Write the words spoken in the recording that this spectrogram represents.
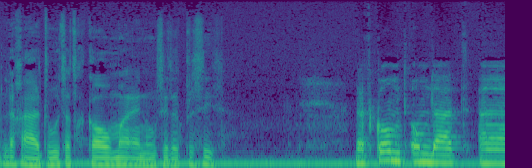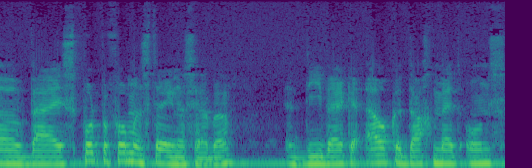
Leg uit, hoe is dat gekomen en hoe zit het precies? Dat komt omdat uh, wij sportperformance trainers hebben. En die werken elke dag met ons,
